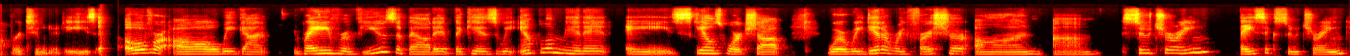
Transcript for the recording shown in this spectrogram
opportunities. Overall, we got rave reviews about it because we implemented a skills workshop where we did a refresher on um, suturing basic suturing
